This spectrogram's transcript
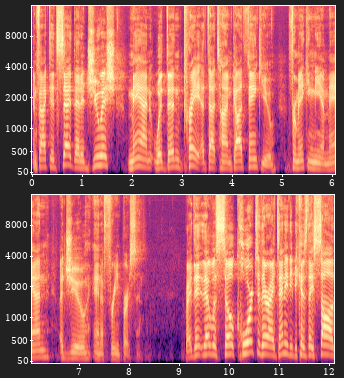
In fact, it said that a Jewish man would then pray at that time God, thank you for making me a man, a Jew, and a free person. Right? That was so core to their identity because they saw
